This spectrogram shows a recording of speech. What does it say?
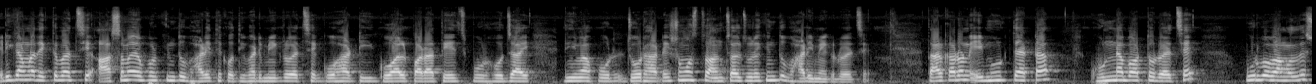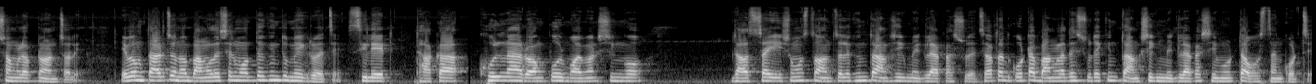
এদিকে আমরা দেখতে পাচ্ছি আসামের ওপর কিন্তু ভারী থেকে অতি ভারী মেঘ রয়েছে। গুয়াহাটি, গোয়ালপাড়া, তেজপুর, হোজাই দিমাপুর জোরহাট এই সমস্ত অঞ্চল জুড়ে কিন্তু ভারী মেঘ রয়েছে। তার কারণ এই মুহূর্তে একটা ঘূর্ণাবর্ত রয়েছে পূর্ব বাংলাদেশ সংলগ্ন অঞ্চলে এবং তার জন্য বাংলাদেশের মধ্যেও কিন্তু মেঘ রয়েছে। সিলেট, ঢাকা, খুলনা, রংপুর, ময়মনসিংহ রাজশাহী, এই সমস্ত অঞ্চলে কিন্তু আংশিক মেঘলা আকাশ রয়েছে। অর্থাৎ গোটা বাংলাদেশ জুড়ে কিন্তু আংশিক মেঘলা আকাশ এই মুহূর্তে অবস্থান করছে।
